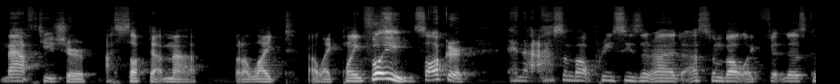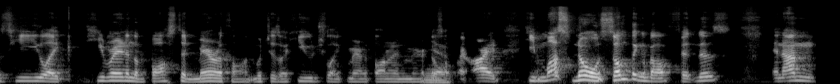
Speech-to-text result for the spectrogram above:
math teacher. I sucked at math, but I liked I liked playing footy, soccer. And I asked him about preseason. I asked him about like fitness because he like he ran in the Boston Marathon, which is a huge like marathon in America. Yeah. So I'm like, all right, he must know something about fitness. And I'm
